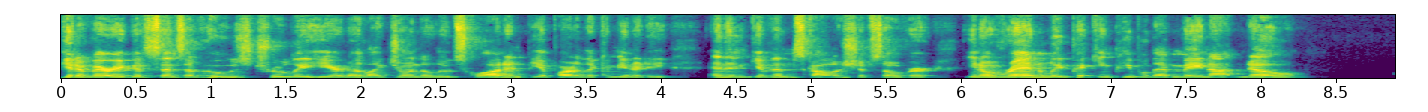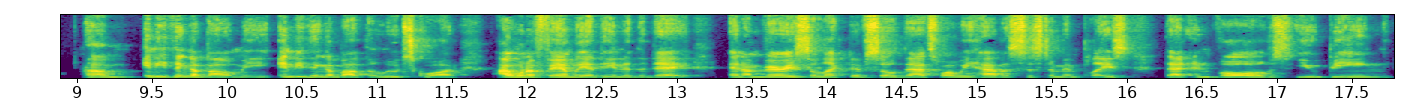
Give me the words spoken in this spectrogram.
get a very good sense of who's truly here to like join the loot squad and be a part of the community and then give them scholarships over you know randomly picking people that may not know um, anything about me, anything about the loot squad. I want a family at the end of the day, and I'm very selective. So that's why we have a system in place that involves you being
